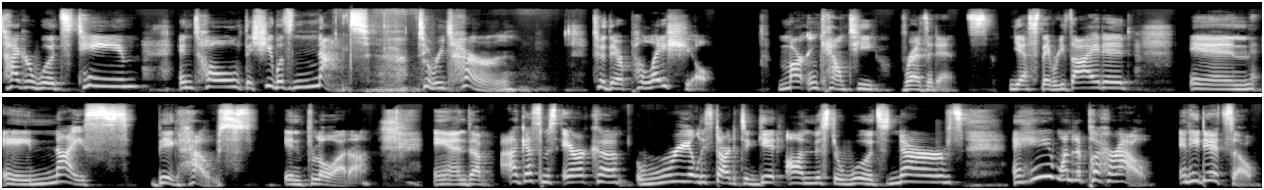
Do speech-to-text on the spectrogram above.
Tiger Woods' team and told that she was not to return to their palatial Martin County residence. Yes, they resided in a nice big house in Florida. And uh, I guess Miss Erica really started to get on Mr. Woods' nerves, and he wanted to put her out, and he did so.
